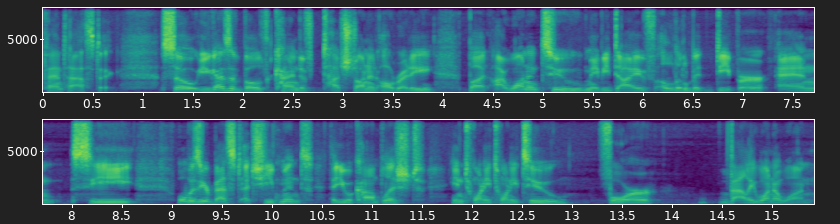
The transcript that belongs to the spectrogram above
Fantastic. So, you guys have both kind of touched on it already, but I wanted to maybe dive a little bit deeper and see what was your best achievement that you accomplished in 2022 for Valley 101?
